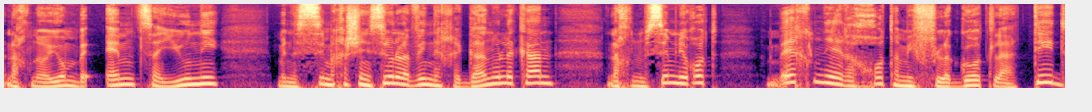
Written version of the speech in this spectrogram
אנחנו היום באמצע יוני, מנסים, אחרי שניסינו להבין איך הגענו לכאן, אנחנו מנסים לראות איך נערכות המפלגות לעתיד.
